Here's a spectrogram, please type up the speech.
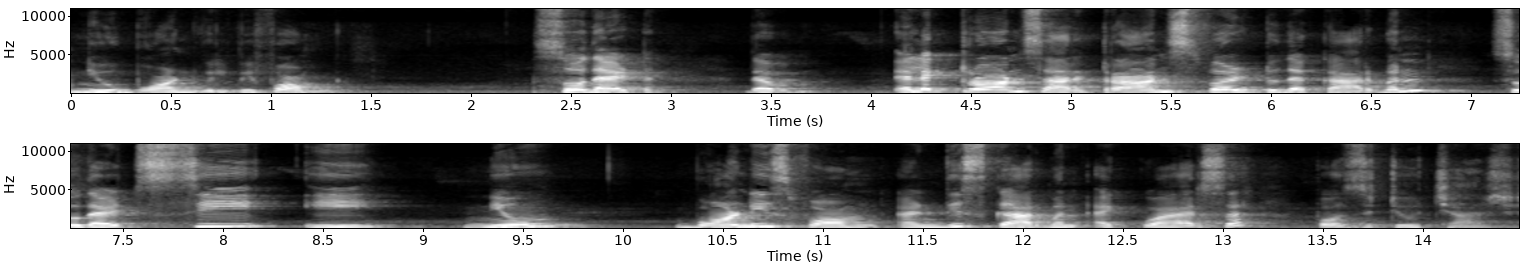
new bond will be formed so that the electrons are transferred to the carbon so that CE new bond is formed and this carbon acquires a positive charge.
